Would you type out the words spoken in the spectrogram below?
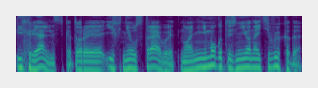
их реальность, которая их не устраивает, но они не могут из нее найти выхода.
